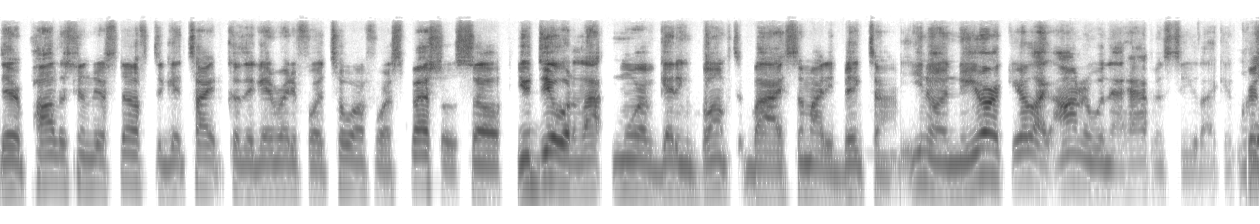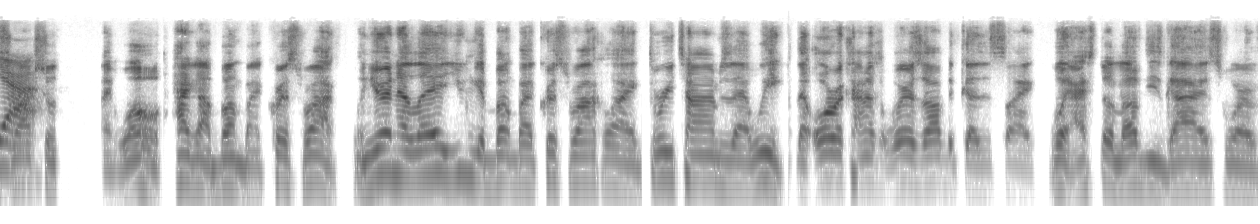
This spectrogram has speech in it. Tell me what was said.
they're polishing their stuff to get tight because they're getting ready for a tour for a special. So you deal with a lot more of getting bumped by somebody big time. You know, in New York, you're like honored when that happens to you. Like if Chris yeah. Rock shows like, whoa, I got bumped by Chris Rock. When you're in LA, you can get bumped by Chris Rock like three times that week. The aura kind of wears off because it's like, wait, I still love these guys who are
